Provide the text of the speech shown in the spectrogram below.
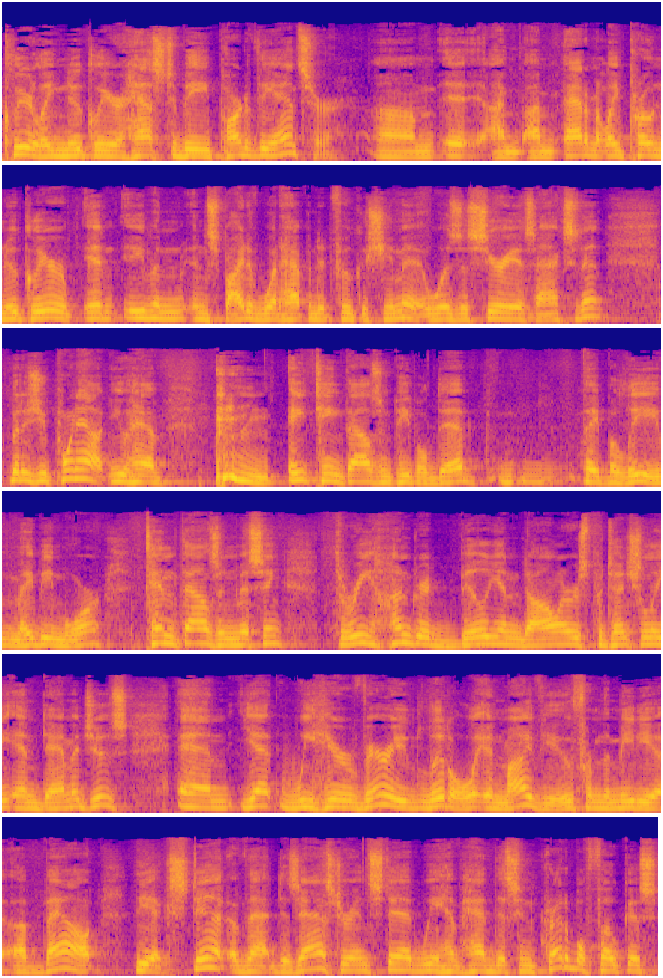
clearly nuclear has to be part of the answer. Um, it, I'm, I'm, adamantly pro-nuclear, even in spite of what happened at Fukushima. It was a serious accident. But as you point out, you have 18,000 people dead, they believe, maybe more, 10,000 missing, $300 billion potentially in damages. And yet we hear very little, in my view, from the media about the extent of that disaster. Instead, we have had this incredible focus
